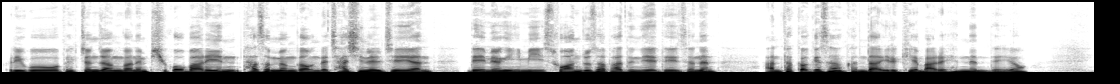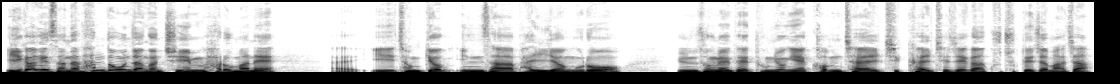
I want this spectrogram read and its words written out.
그리고 백 전 장관은 피고발인 5명 가운데 자신을 제외한 4명이 이미 소환 조사 받은 일에 대해서는 안타깝게 생각한다 이렇게 말을 했는데요. 일각에서는 한동훈 장관 취임 하루 만에 이 전격 인사 발령으로 윤석열 대통령의 검찰 직할 체제가 구축되자마자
